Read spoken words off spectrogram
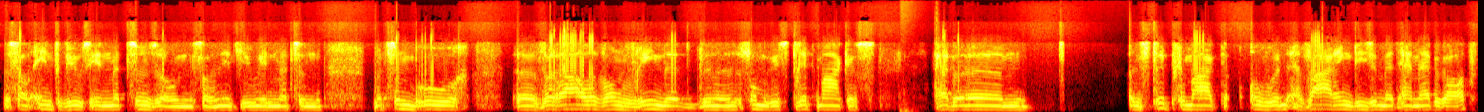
er staan interviews in met zijn zoon. Er staat een interview in met zijn, met zijn broer. Eh, verhalen van vrienden. De, sommige stripmakers hebben ehm, een strip gemaakt over een ervaring die ze met hem hebben gehad.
